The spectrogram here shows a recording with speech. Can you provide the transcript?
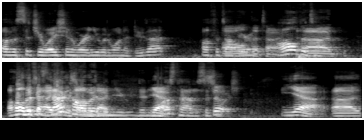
of a situation where you would want to do that off the top all of your the head? time. All the time. Uh, all the if it's time. I do that all the common, then you then you Yeah. must have a So- situation. Yeah, uh,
